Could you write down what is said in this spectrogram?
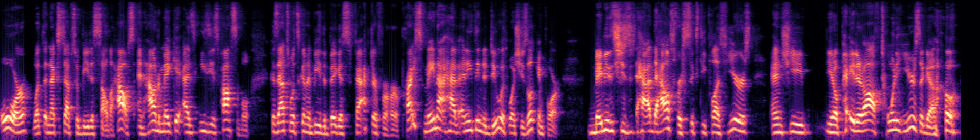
or what the next steps would be to sell the house and how to make it as easy as possible because that's what's going to be the biggest factor for her. Price may not have anything to do with what she's looking for. Maybe she's had the house for 60 plus years and she, you know, paid it off 20 years ago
